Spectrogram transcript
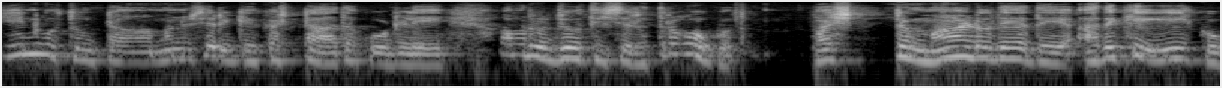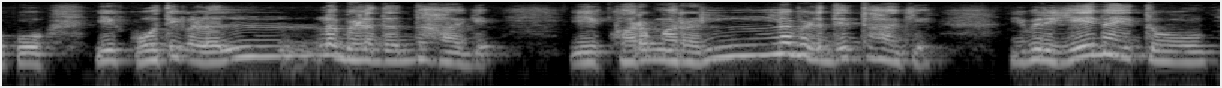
ಏನು ಗೊತ್ತುಂಟಾ, ಮನುಷ್ಯರಿಗೆ ಕಷ್ಟ ಆದ ಕೂಡಲೇ ಅವರು ಜ್ಯೋತಿಷರ ಹತ್ರ ಹೋಗೋದು. ಫಸ್ಟ್ ಮಾಡೋದೇ ಅದೇ. ಅದಕ್ಕೆ ಈ ಕೋ ಈ ಕೋತಿಗಳೆಲ್ಲ ಬೆಳೆದದ್ದು ಹಾಗೆ. ಈ ಕೊರಮರೆಲ್ಲ ಬೆಳೆದಿದ್ದು ಹಾಗೆ. ಇವರಿಗೇನಾಯಿತು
